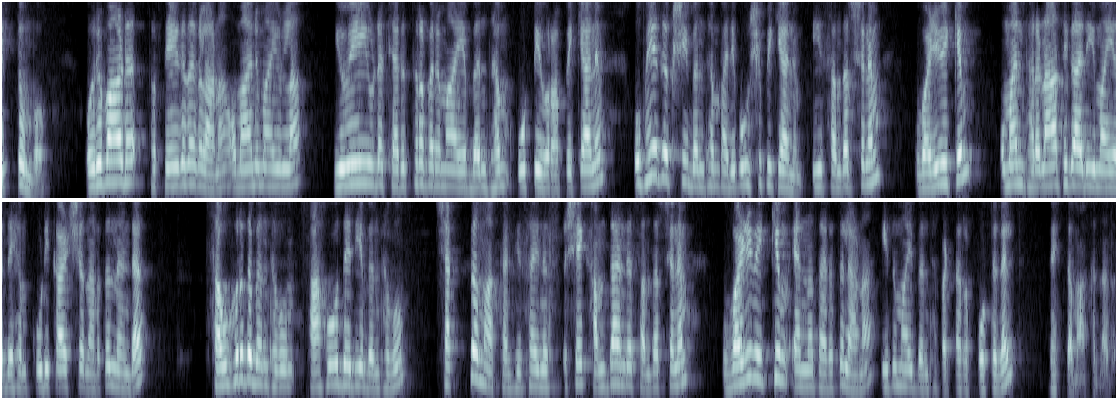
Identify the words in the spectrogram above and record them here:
എത്തുമ്പോൾ ഒരുപാട് പ്രത്യേകതകളാണ് ഒമാനുമായുള്ള യു എയുടെ ചരിത്രപരമായ ബന്ധം ഊട്ടിയുറപ്പിക്കാനും ഉഭയകക്ഷി ബന്ധം പരിപോഷിപ്പിക്കാനും ഈ സന്ദർശനം വഴിവെക്കും. ഒമാൻ ഭരണാധികാരിയുമായി അദ്ദേഹം കൂടിക്കാഴ്ച നടത്തുന്നുണ്ട്. സൗഹൃദ ബന്ധവും സാഹോദര്യ ബന്ധവും ശക്തമാക്കാൻ ഹിസൈനസ് ഷെയ്ഖ് ഹംദാന്റെ സന്ദർശനം വഴിവെക്കും എന്ന തരത്തിലാണ് ഇതുമായി ബന്ധപ്പെട്ട റിപ്പോർട്ടുകൾ വ്യക്തമാക്കുന്നത്.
